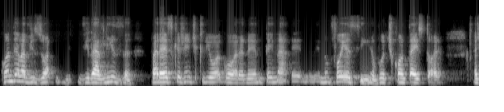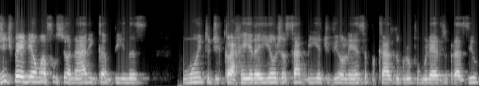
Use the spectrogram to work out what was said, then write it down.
Quando ela visual, viraliza, parece que a gente criou agora, né? Não tem nada, não foi assim. Eu vou te contar a história. A gente perdeu uma funcionária em Campinas, muito de carreira, e eu já sabia de violência por causa do Grupo Mulheres do Brasil.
